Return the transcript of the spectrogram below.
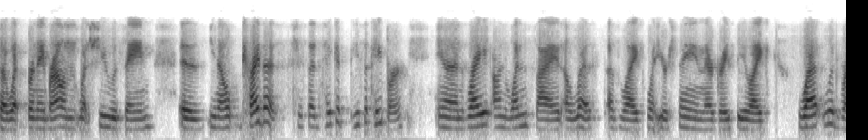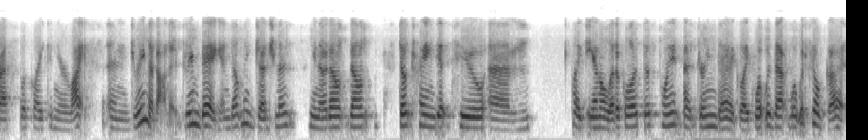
so what Brene Brown, what she was saying is, you know, try this. She said, take a piece of paper and write on one side a list of like what you're saying there, Gracie, like what would rest look like in your life and dream about it. Dream big and don't make judgments. You know, don't don't don't try and get too um like analytical at this point, but dream big. Like what would that what would feel good?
